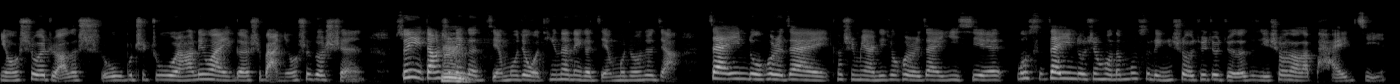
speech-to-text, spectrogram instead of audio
牛视为主要的食物，不吃猪。然后另外一个是把牛视作神，所以当时那个节目，就我听的那个节目中就讲，在印度或者在克什米尔地区，或者在一些穆斯在印度生活的穆斯林社区，就觉得自己受到了排挤。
